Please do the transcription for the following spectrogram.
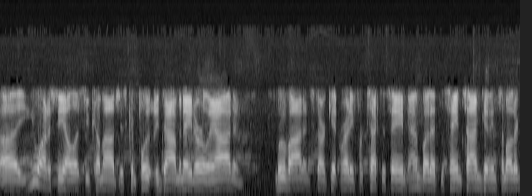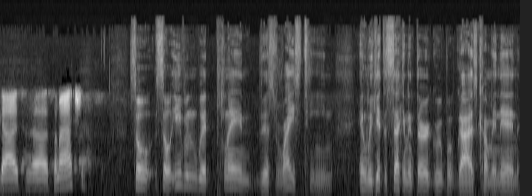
uh, you want to see LSU come out just completely dominate early on and move on and start getting ready for Texas A&M. But at the same time, getting some other guys uh, some action. So, so even with playing this Rice team, and we get the second and third group of guys coming in,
